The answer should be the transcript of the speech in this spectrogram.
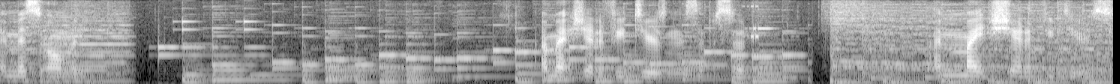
I miss Omen. I might shed a few tears in this episode. I might shed a few tears.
